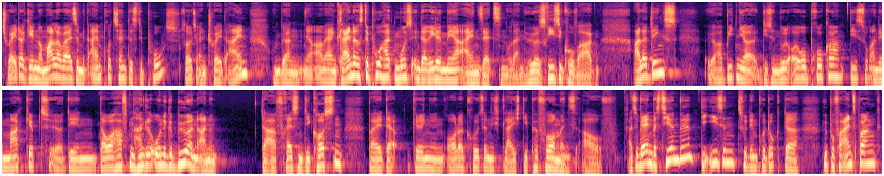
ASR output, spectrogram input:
Trader gehen normalerweise mit 1% des Depots solch ein Trade ein und wer ein, ja, wer ein kleineres Depot hat, muss in der Regel mehr einsetzen oder ein höheres Risiko wagen. Allerdings ja, bieten ja diese 0-Euro-Broker, die es so an dem Markt gibt, den dauerhaften Handel ohne Gebühren an und da fressen die Kosten bei der geringen Ordergröße nicht gleich die Performance auf. Also wer investieren will, die ISIN zu dem Produkt der Hypovereinsbank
